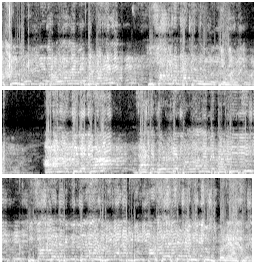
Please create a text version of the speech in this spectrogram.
আপনি ভোট দিয়ে পার্লামেন্টে পাঠালেন, কৃষকদের যাতে উন্নতি হয়। আর আমরা কি দেখলাম? যাকে ভোট দিয়ে পার্লামেন্টে পাঠিয়েছি, কৃষকদের বিরুদ্ধে যখন বিনা বিল পাস হয়েছে, তিনি চুপ করে আছেন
